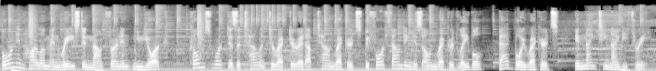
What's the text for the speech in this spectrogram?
Born in Harlem and raised in Mount Vernon, New York, Combs worked as a talent director at Uptown Records before founding his own record label, Bad Boy Records, in 1993.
